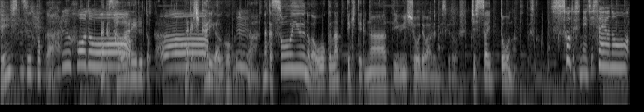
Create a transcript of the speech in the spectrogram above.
演出となかるほど。なんか触れるとかななんか光が動くとか、なんかそういうのが多くなってきてるなっていう印象ではあるんですけど実際どうなんですか？そうですね。実際あの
